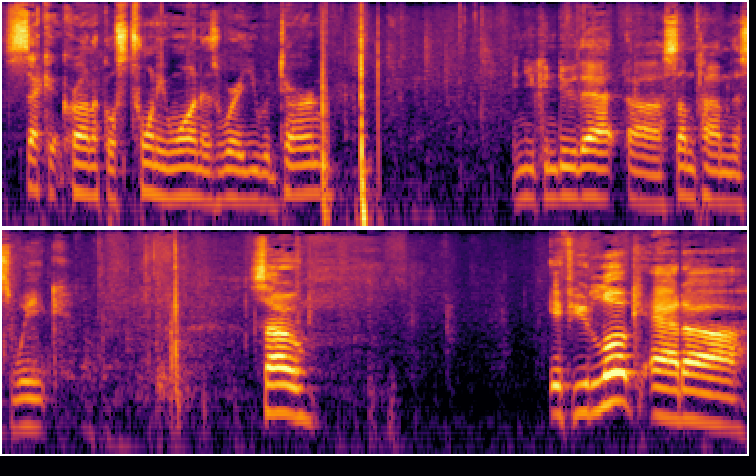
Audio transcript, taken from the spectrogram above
Second Chronicles 21 is where you would turn. And you can do that uh, sometime this week. So, if you look at uh,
